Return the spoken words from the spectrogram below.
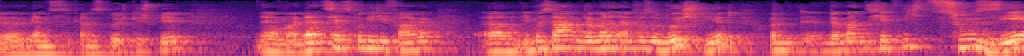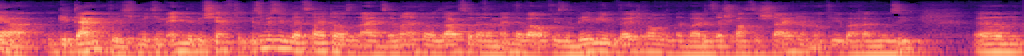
äh, ganz, ganz durchgespielt. Ähm, und dann ist jetzt wirklich die Frage, ich muss sagen, wenn man das einfach so durchspielt und äh, wenn man sich jetzt nicht zu sehr gedanklich mit dem Ende beschäftigt, ist ein bisschen wie bei 2001, wenn man einfach sagt, so, dann am Ende war auch wie so ein Baby im Weltraum und dann war dieser schwarze Stein und irgendwie war dann Musik, ähm,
